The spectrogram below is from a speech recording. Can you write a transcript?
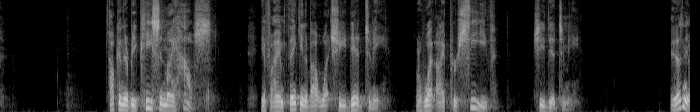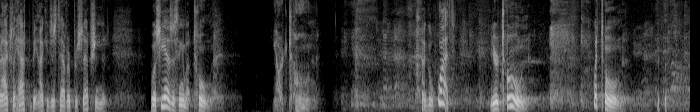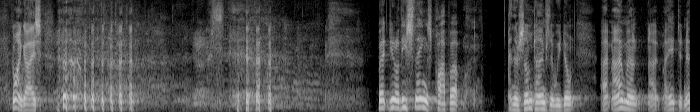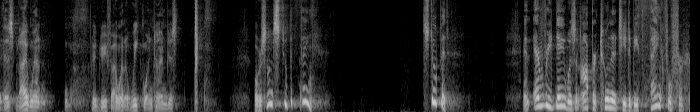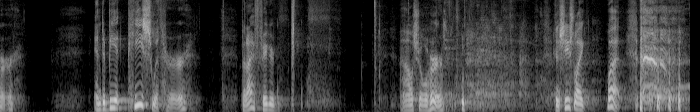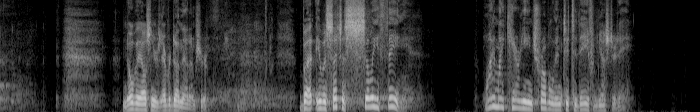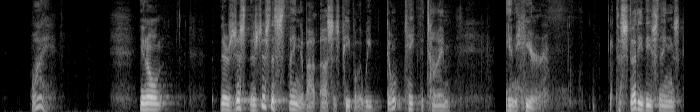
How can there be peace in my house if I am thinking about what she did to me or what I perceive she did to me. It doesn't even actually have to be. I could just have a perception that, well, she has this thing about tone. Your tone. I go, what? Your tone. What tone? Come on, guys. but, you know, these things pop up. And there's sometimes that we don't I, I went, I, I, hate to admit this, but I went, good grief, I went a week one time just over some stupid thing. Stupid. And every day was an opportunity to be thankful for her and to be at peace with her. But I figured, I'll show her. and she's like, What? Nobody else in here has ever done that, I'm sure. But it was such a silly thing. Why am I carrying trouble into today from yesterday? Why? You know, there's just there's just this thing about us as people that we don't take the time in here to study these things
